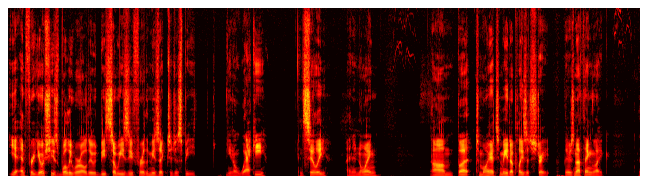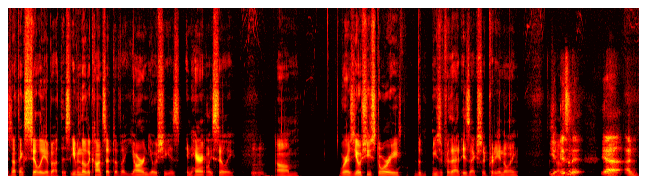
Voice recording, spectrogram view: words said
Yeah, and for Yoshi's Woolly World, it would be so easy for the music to just be, you know, wacky and silly and annoying. Um, but Tomoya Tomita plays it straight. There's nothing like, there's nothing silly about this, even though the concept of a yarn Yoshi is inherently silly. Mm-hmm. Um, whereas Yoshi's story, the music for that is actually pretty annoying. Yeah, so, isn't it? Yeah, yeah, I'm.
